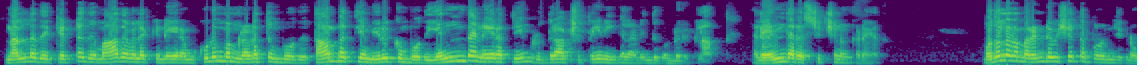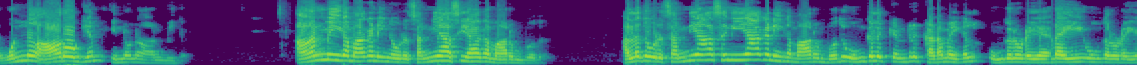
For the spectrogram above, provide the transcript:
நல்லது கெட்டது மாதவிலக்கு நேரம் குடும்பம் நடத்தும் போது தாம்பத்தியம் இருக்கும்போது எந்த நேரத்தையும் ருத்ராட்சத்தை நீங்கள் அணிந்து கொண்டிருக்கலாம். அதுல எந்த ரெஸ்ட்ரிக்ஷனும் கிடையாது. முதல்ல நம்ம ரெண்டு விஷயத்த புரிஞ்சுக்கணும். ஒண்ணு ஆரோக்கியம் இன்னொன்னு ஆன்மீகம். ஆன்மீகமாக நீங்க ஒரு சன்னியாசியாக மாறும்போது அல்லது ஒரு சந்நியாசினியாக நீங்க மாறும்போது உங்களுக்கென்று கடமைகள் உங்களுடைய உடை உங்களுடைய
